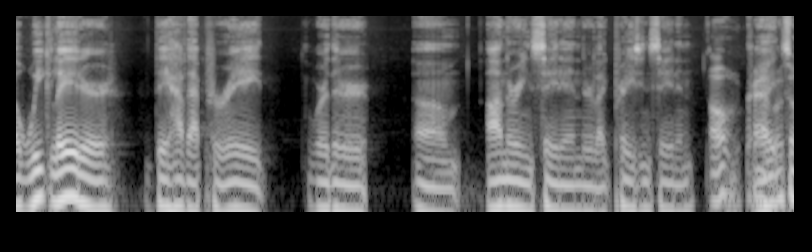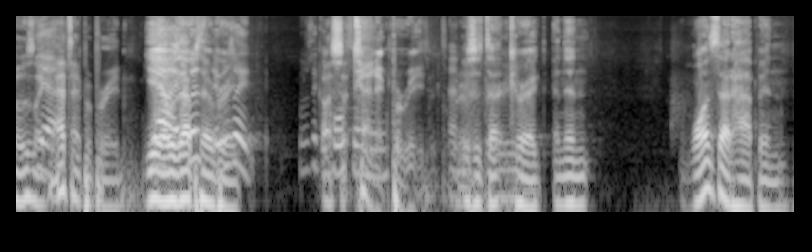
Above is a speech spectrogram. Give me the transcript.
A week later, they have that parade where they're um, honoring Satan. They're like praising Satan. oh crap! Right? So it was like Yeah. that type of parade. Yeah, it was that was, type of it was parade. like it was like A a, whole satanic thing. parade. This is that correct? And then once that happened,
